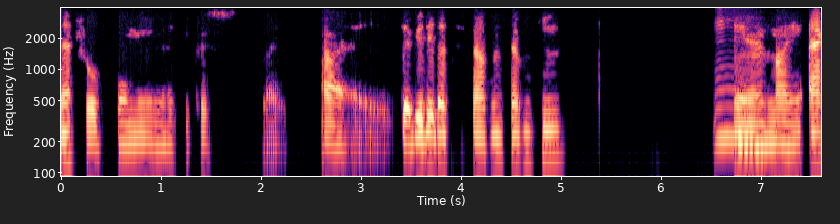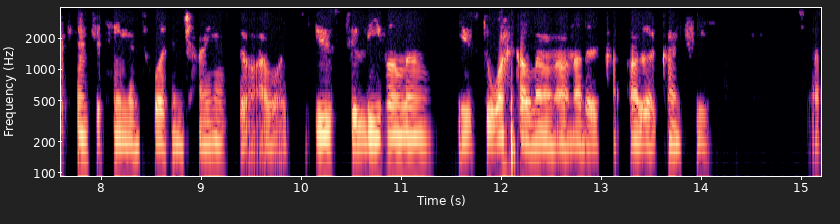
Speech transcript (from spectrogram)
natural for me, like, because like I debuted at 2017 mm, and my ex entertainment was in China, so I was used to live alone, used to work alone on other other countries. So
